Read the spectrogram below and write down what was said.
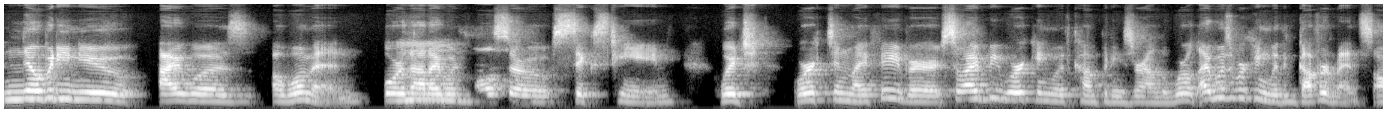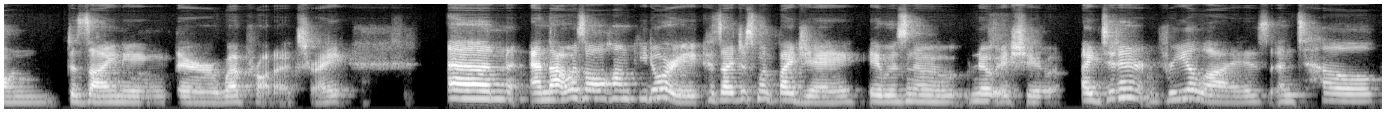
Nobody knew I was a woman or that mm. I was mm. also 16 which worked in my favor. So I'd be working with companies around the world. I was working with governments on designing their web products, right? And and that was all hunky dory because I just went by Jay. It was no no issue. I didn't realize until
